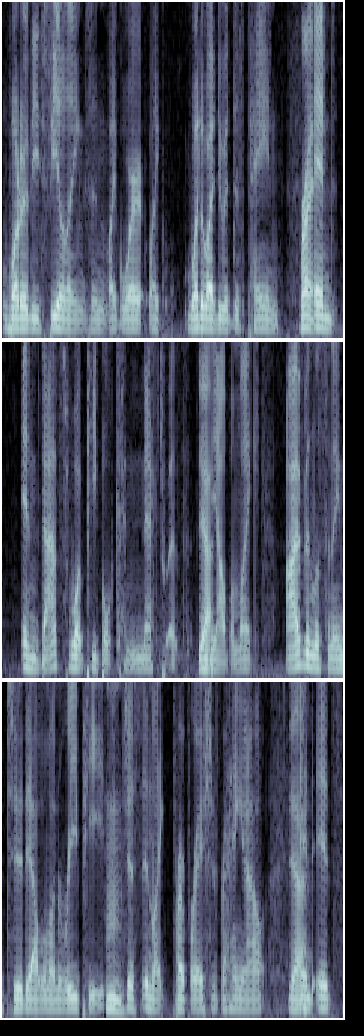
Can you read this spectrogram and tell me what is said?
what are these feelings? And like, where, like, what do I do with this pain? Right. And, and that's what people connect with yeah. in the album. Like, I've been listening to the album on repeat hmm. just in like preparation for hanging out. Yeah. And it's,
